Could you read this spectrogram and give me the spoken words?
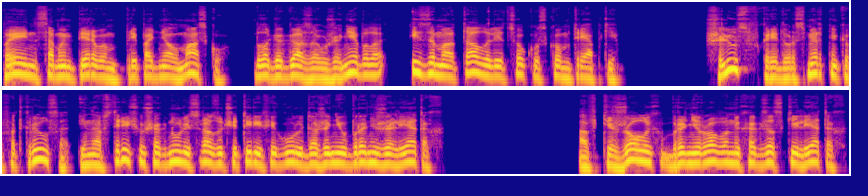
Пейн самым первым приподнял маску, благо газа уже не было, и замотал лицо куском тряпки. Шлюз в коридор смертников открылся, и навстречу шагнули сразу четыре фигуры даже не в бронежилетах, а в тяжелых бронированных экзоскелетах,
